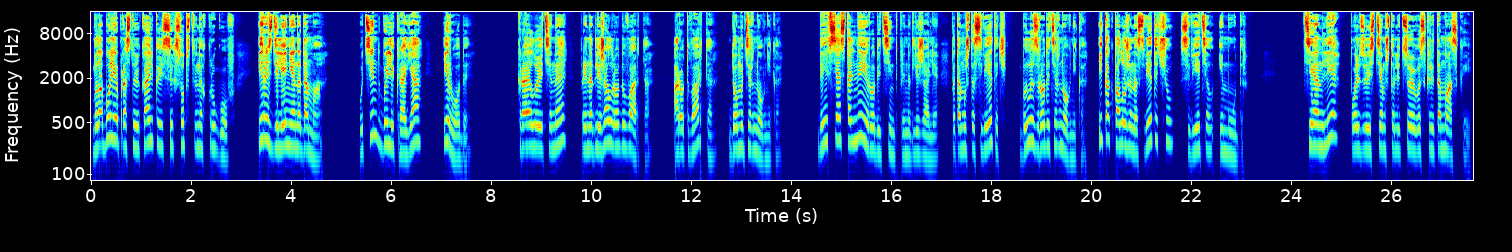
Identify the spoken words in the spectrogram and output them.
была более простой калькой с их собственных кругов и разделение на дома. У Тинт были края и роды. Край Луэтине принадлежал роду Варта, а род Варта — дому терновника. Да и все остальные роды Тинт принадлежали, потому что Светоч был из рода терновника и, как положено Светочу, светел и мудр. Тианле, пользуясь тем, что лицо его скрыто маской,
